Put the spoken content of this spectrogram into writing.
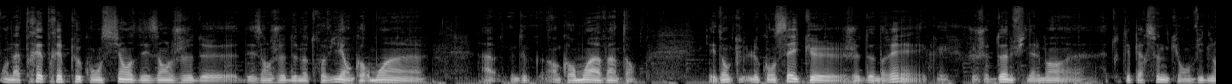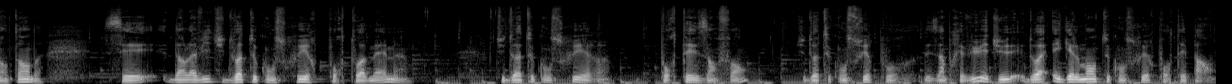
on a très très peu conscience des enjeux de, des enjeux de notre vie, encore moins, à, encore moins à 20 ans. Et donc le conseil que je donnerais, que, je donne finalement à, toutes les personnes qui ont envie de l'entendre, c'est dans la vie, tu dois te construire pour toi-même, tu dois te construire pour tes enfants, tu dois te construire pour des imprévus et tu dois également te construire pour tes parents.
